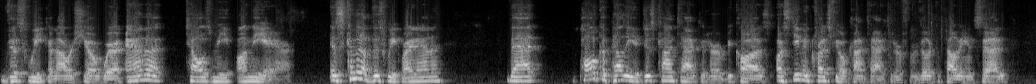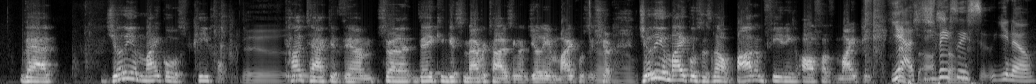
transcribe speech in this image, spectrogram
this week on our show where Anna tells me on the air. It's coming up this week, right, Anna? That Paul Capelli had just contacted her because, or Stephen Crutchfield contacted her from Villa Capelli and said that Jillian Michaels' people contacted them so that they can get some advertising on Jillian Michaels' show. Jillian Michaels is now bottom feeding off of my people. Yes, That's she's basically, you know,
